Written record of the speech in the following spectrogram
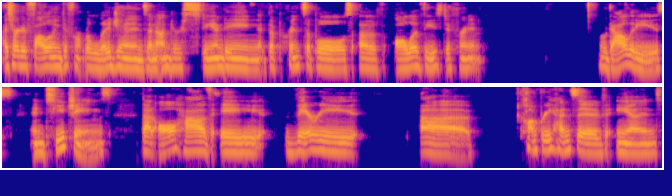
I started following different religions and understanding the principles of all of these different modalities and teachings that all have a very uh, comprehensive and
